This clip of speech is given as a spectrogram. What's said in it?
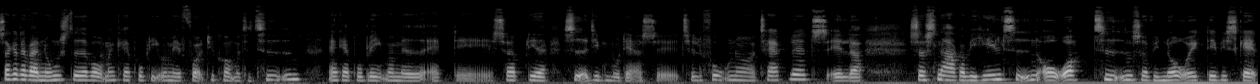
Så kan der være nogle steder, hvor man kan have problemer med, at folk de kommer til tiden. Man kan have problemer med, at øh, så bliver, sidder de på deres øh, telefoner og tablets, eller så snakker vi hele tiden over tiden, så vi når ikke det, vi skal.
